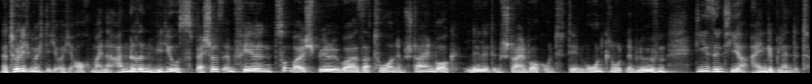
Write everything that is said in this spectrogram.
Natürlich möchte ich euch auch meine anderen Video-Specials empfehlen, zum Beispiel über Saturn im Steinbock, Lilith im Steinbock und den Mondknoten im Löwen. Die sind hier eingeblendet.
